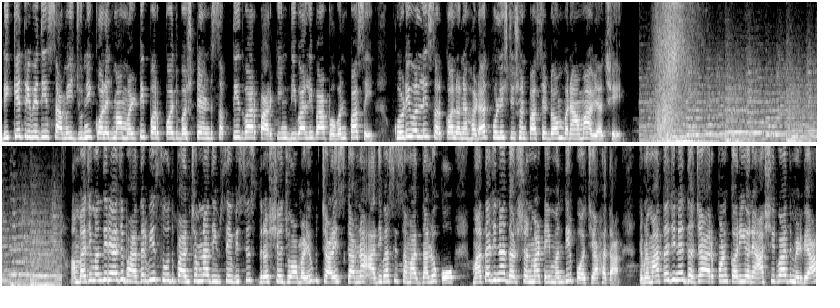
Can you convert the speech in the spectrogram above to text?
ડીકે ત્રિવેદી સામે જૂની કોલેજમાં multipurpose bus stand, Shaktidwar parking, Diwaliba Bhavan પાસે ખોડીવલ્લી સર્કલ અને હડાદ પોલીસ સ્ટેશન પાસે ડોમ બનાવવામાં આવ્યા છે. અંબાજી મંદિરે આજે ભાદરવી સુદ પાંચમના દિવસે વિશેષ દ્રશ્ય જોવા મળ્યું. ચાળીસ ગામના આદિવાસી સમાજના લોકો માતાજીના દર્શન માટે મંદિર પહોંચ્યા હતા. તેમણે માતાજીને ધજા અર્પણ કરી અને આશીર્વાદ મેળવ્યા.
